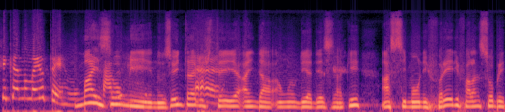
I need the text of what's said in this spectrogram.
Fica no meio termo. Mais sabe? ou menos. Eu entrevistei é. ainda um dia desses aqui a Simone Freire falando sobre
